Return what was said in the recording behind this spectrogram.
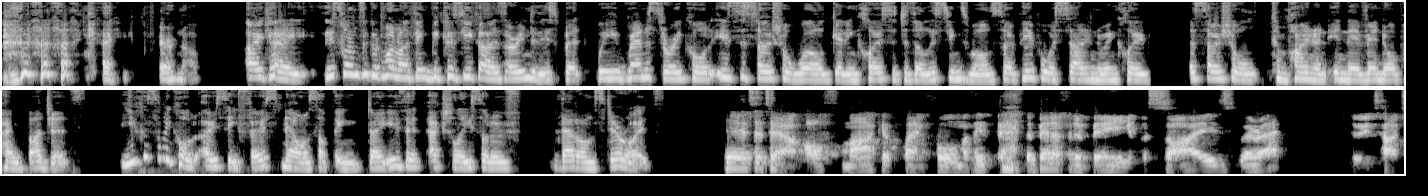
that. okay, fair enough. Okay, this one's a good one, I think, because you guys are into this, but we ran a story called Is the Social World Getting Closer to the Listings World? So people were starting to include a social component in their vendor paid budgets. You've got something called OC First now or something, don't you, that actually sort of that on steroids. Yeah, it's, it's our off market platform. I think the benefit of being at the size we're at, we do touch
